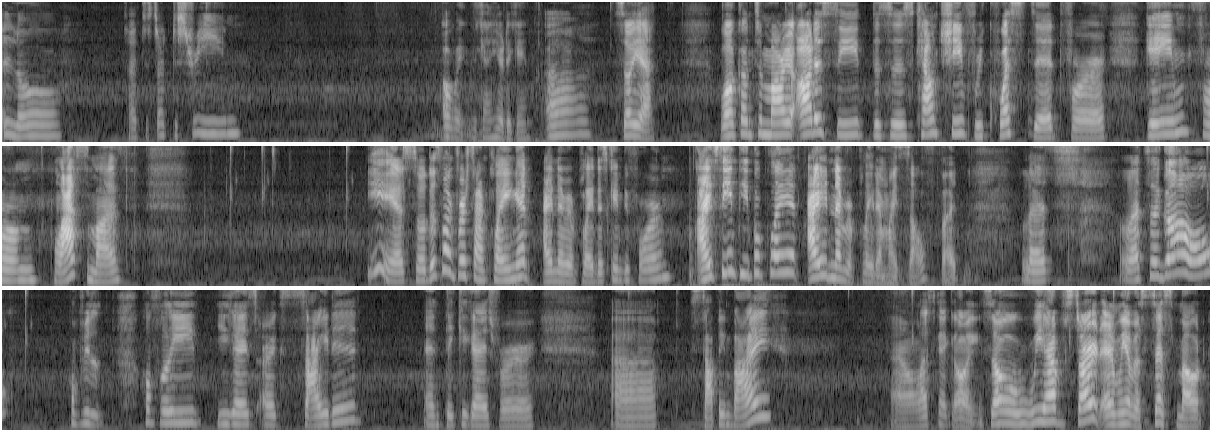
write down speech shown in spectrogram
Hello. Time to start the stream. Oh wait, we can't hear the game. Uh, so yeah. Welcome to Mario Odyssey. This is Count Chief requested for game from last month. Yeah, so this is my first time playing it. I never played this game before. I've seen people play it. I never played it myself, but let's let's -a go. Hopefully, hopefully you guys are excited, and thank you guys for uh, stopping by. Now let's get going. So we have start and we have assist mode.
